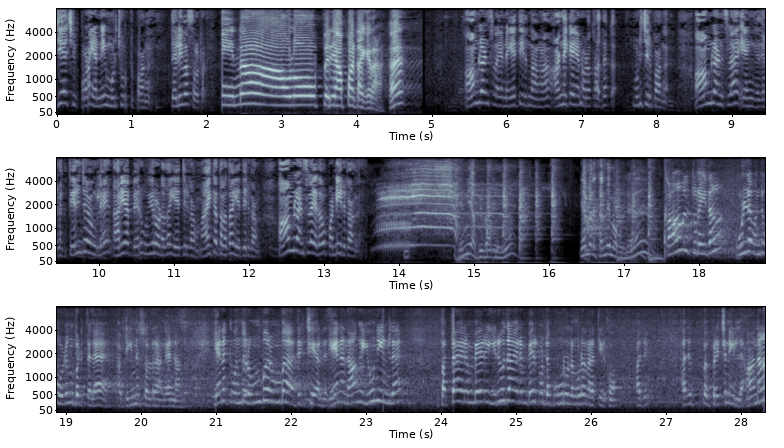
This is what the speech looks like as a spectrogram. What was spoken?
ஜிஹெச் போனா என்னையும் முடிச்சு விட்டுப்பாங்க. தெளிவா சொல்றேன். நீ என்ன அவ்வளோ பெரிய அப்பாட்டாக்கிறா ஆம்புலன்ஸ்ல என்ன ஏத்தி இருந்தாங்கன்னா அன்னைக்கே என்னோட கதை முடிச்சிருப்பாங்க. ஆம்புலன்ஸ்ல எங்க எனக்கு தெரிஞ்சவங்களே நிறைய பேர் உயிரோட தான் ஏத்திருக்காங்க. மயக்கத்துல தான் ஏத்திருக்காங்க. ஆம்புலன்ஸ்ல ஏதோ பண்ணிருக்காங்க என்ன அப்படி பாக்குறீங்க காவல்துறை தான் உள்ள வந்து ஒழுங்குபடுத்தல அப்படின்னு சொல்றாங்க எனக்கு வந்து ரொம்ப ரொம்ப அதிர்ச்சியா இருந்தது. ஏன்னா நாங்க யூனியன்ல பத்தாயிரம் பேர் இருபதாயிரம் பேர் கொண்ட ஊர்வலம் கூட நடத்தியிருக்கோம். அது அது இப்ப பிரச்சனை இல்லை. ஆனா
